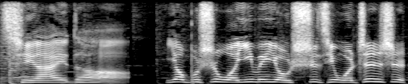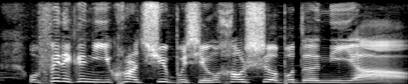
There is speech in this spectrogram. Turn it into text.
亲爱的。要不是我因为有事情，我真是我非得跟你一块儿去不行，好舍不得你呀，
